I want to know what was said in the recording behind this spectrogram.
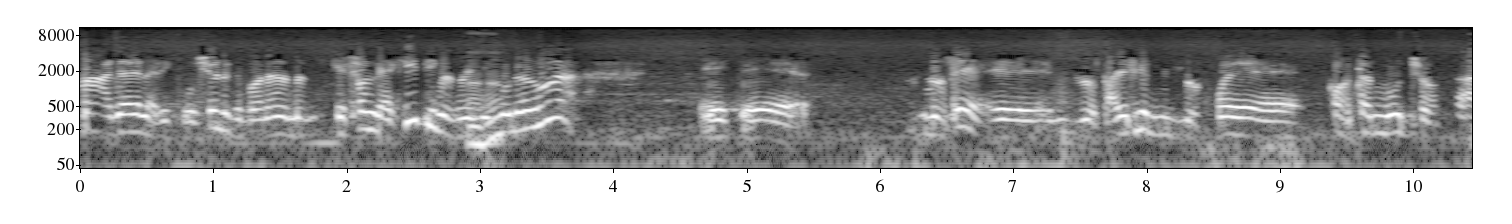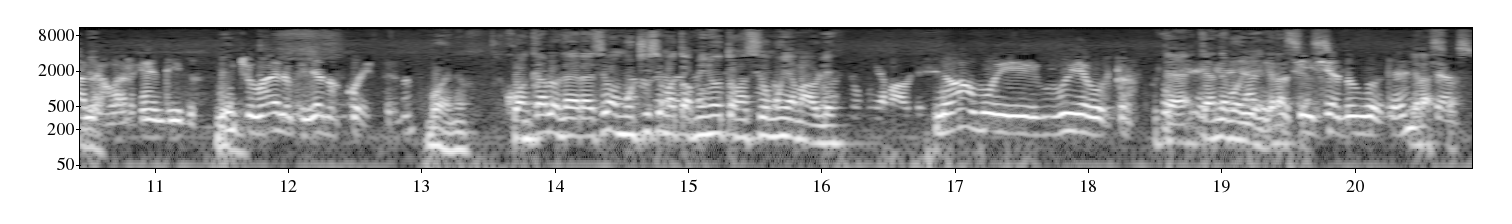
más allá de las discusiones que podrán, que son legítimas, no hay ninguna duda, este, no sé, eh, nos parece que nos puede costar mucho a los argentinos, mucho más de lo que ya nos cuesta, ¿no? Bueno, Juan Carlos, le agradecemos muchísimo estos minutos, ha sido muy amable. No, muy, muy de gusto. Que, ande muy bien, gracias. ¿eh? Gracias.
